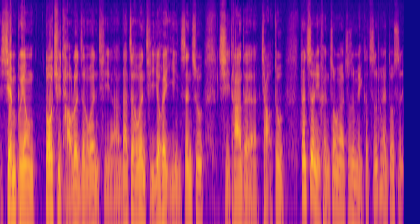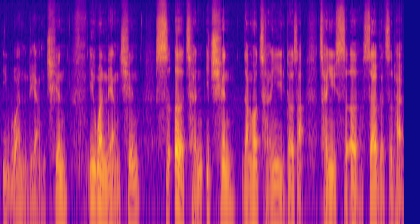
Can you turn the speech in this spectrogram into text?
先不用。多去讨论这个问题啊，那这个问题又会引申出其他的角度。但这里很重要，就是每个支派都是一万两千，一万两千十二乘一千，然后乘以多少？乘以十二，十二个支派，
